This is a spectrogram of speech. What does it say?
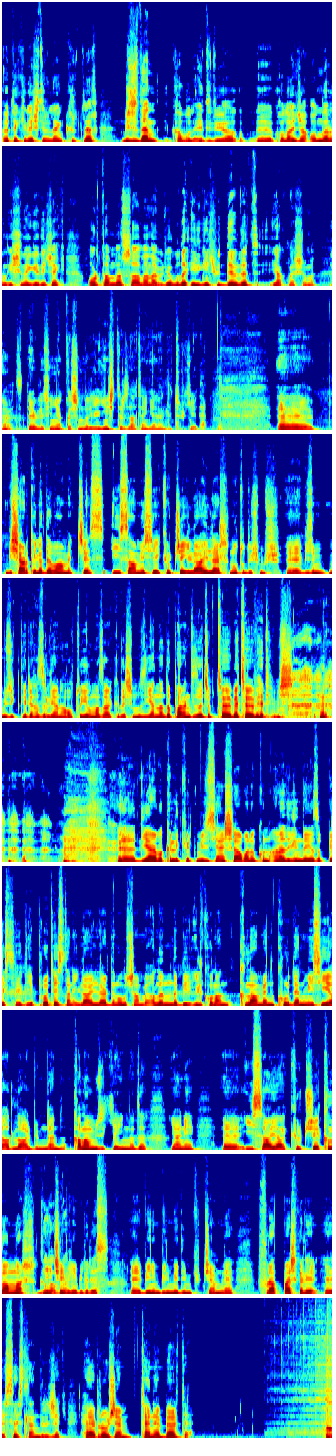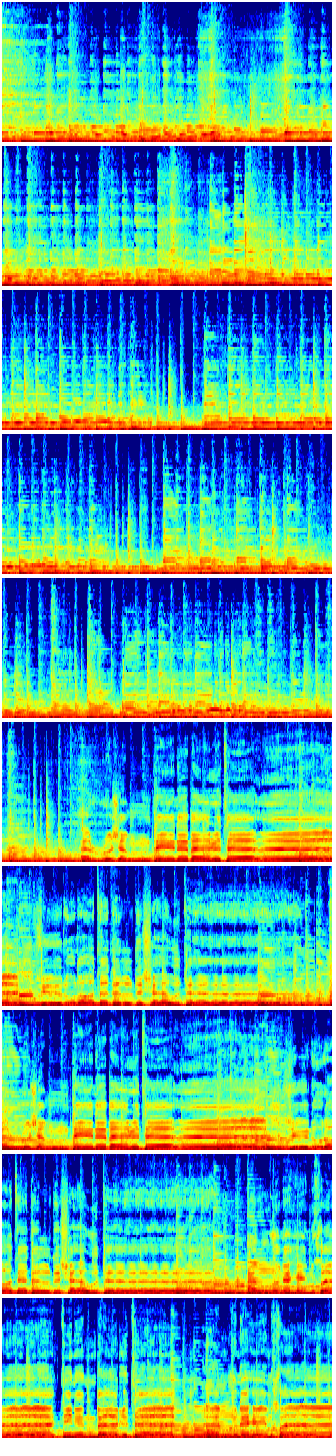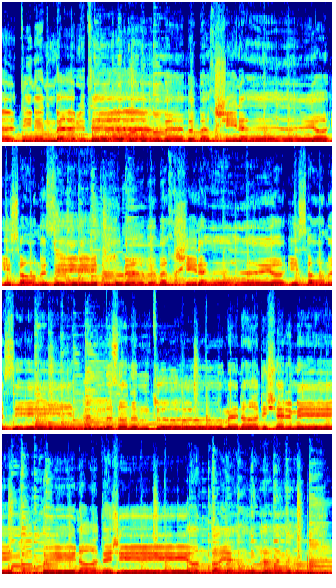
ötekileştirilen Kürtler bizden kabul ediliyor. E, kolayca onların işine gelecek ortamlar sağlanabiliyor. Bu da ilginç bir devlet yaklaşımı. Evet, devletin yaklaşımları ilginçtir zaten genelde Türkiye'de. Ee, bir şarkıyla devam edeceğiz. İsa Mesih'e Kürtçe ilahiler notu düşmüş. Ee, bizim müzikleri hazırlayan Altu Yılmaz arkadaşımız. Yanına da parantez açıp tövbe tövbe demiş. ee, Diyarbakırlı Kürt müzisyen Şaban Okun ana dilinde yazıp bestelediği protestan ilahilerden oluşan ve alanında bir ilk olan Klamen Kurden Mesih adlı albümden kalan müzik yayınladı. Yani e, İsa'ya Kürtçe kılamlar diye kılamlar. çevirebiliriz. E, benim bilmediğim Kürtçemle. Fırat Başkale seslendirecek. Her rojem tene berte. جمتين برته جرونات دل دشوته هر جمتين برته جنورات دل دشوته ببخشینه İsa Mesih Mev bexşine ya İsa Mesih Hem de zanın tu menadi şermi Hıyna deji anda yeme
